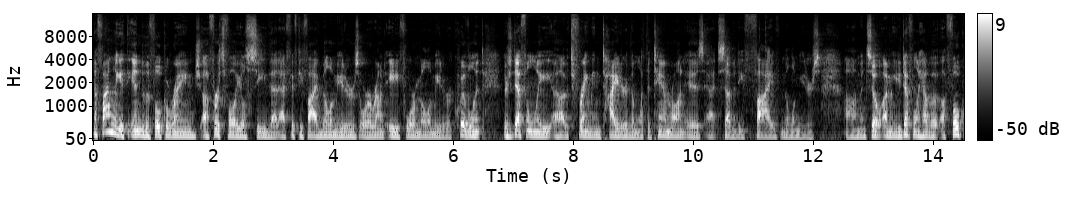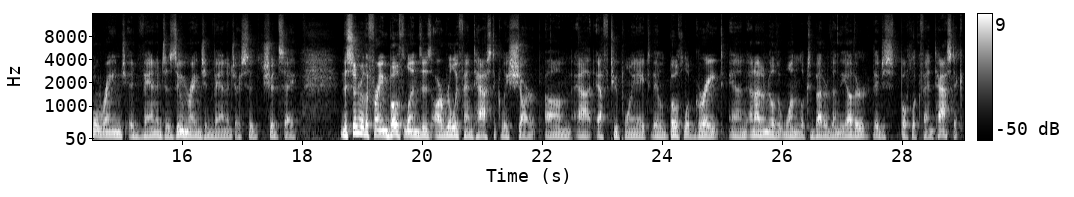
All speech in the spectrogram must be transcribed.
Now finally at the end of the focal range, uh, first of all you'll see that at 55 millimeters or around 84 millimeter equivalent, there's definitely, uh, it's framing tighter than what the Tamron is at 75 millimeters. Um, and so, I mean, you definitely have a, a, focal range advantage, a zoom range advantage, I should, should say. In the center of the frame, both lenses are really fantastically sharp um, at f2.8. They both look great, and, and I don't know that one looks better than the other. They just both look fantastic.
